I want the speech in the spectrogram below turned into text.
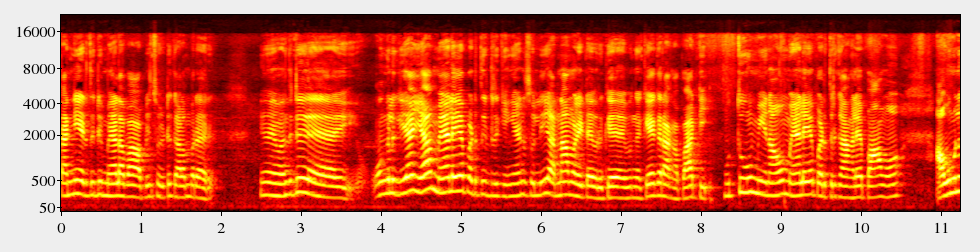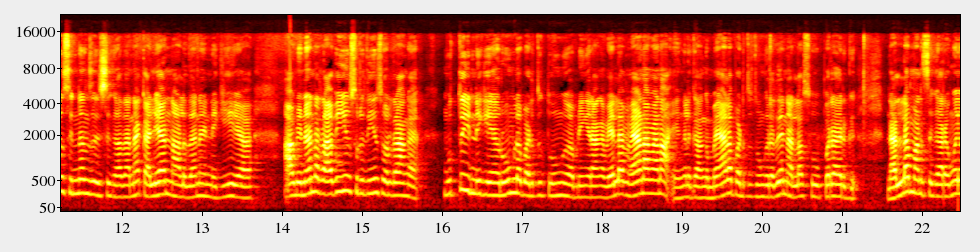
தண்ணி எடுத்துகிட்டு மேலே வா அப்படின்னு சொல்லிட்டு கிளம்புறாரு. இவன் வந்துட்டு உங்களுக்கு ஏன் ஏன் மேலேயே படுத்துட்டு இருக்கீங்கன்னு சொல்லி அண்ணாமலைகிட்ட இவருக்கு இவங்க கேட்குறாங்க பாட்டி. முத்துவும் மீனாவும் மேலேயே படுத்திருக்காங்களே பாவம். அவங்களும் சின்ன சிசுங்க தானே கல்யாண நாள் தானே இன்றைக்கி அப்படின்னா ரவியும் ஸ்ருதியும் சொல்கிறாங்க முத்து இன்றைக்கி என் ரூமில் படுத்து தூங்கு அப்படிங்கிறாங்க. வேலை வேணாம் வேணாம். எங்களுக்கு அங்கே மேலே படுத்து தூங்குறதே நல்லா சூப்பராக இருக்குது நல்ல மனசுக்காரவங்க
